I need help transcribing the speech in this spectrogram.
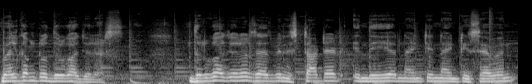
Welcome to Durga Jewelers. Durga Jewelers has been started in the year 1997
